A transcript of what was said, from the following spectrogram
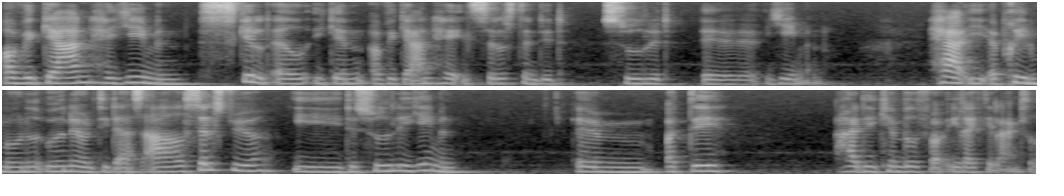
og vil gerne have Yemen skilt ad igen, og vil gerne have et selvstændigt sydligt øh, Yemen. Her i april måned udnævnte de deres eget selvstyre i det sydlige Yemen, øhm, og det har de kæmpet for i rigtig lang tid.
